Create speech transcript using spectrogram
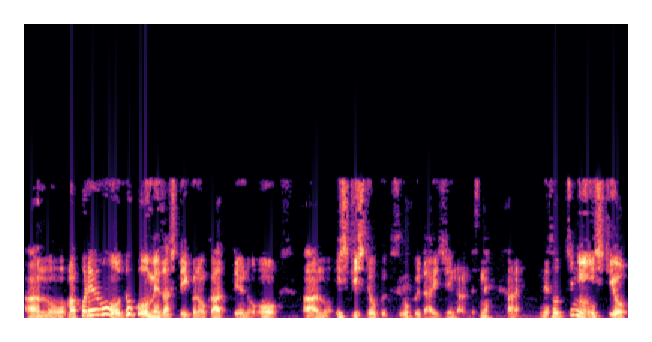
あの、まあ、これをどこを目指していくのかっていうのを、あの、意識しておくってすごく大事なんですね。はい。で、そっちに意識を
